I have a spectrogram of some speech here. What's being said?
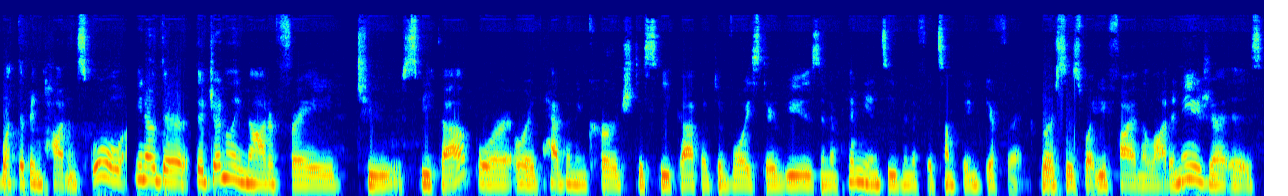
what they've been taught in school, you know, they're, they're generally not afraid to speak up or, or have been encouraged to speak up and to voice their views and opinions, even if it's something different versus what you find a lot in Asia is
